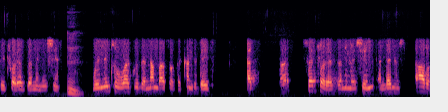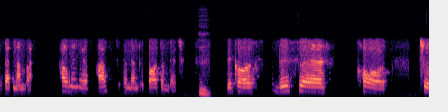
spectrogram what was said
sit for the examination. Mm. We need to work with the numbers of the candidates that set for the examination, and then out of that number, how many have passed, and then report on that. Mm. Because this uh, call to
